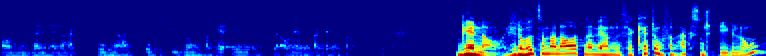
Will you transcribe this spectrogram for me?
Und wenn wir eine Achsenspiegelung, eine Achsenspiegelung verketten, ist es ja auch wieder eine Verkettung von Achsenspiegelungen. Genau, ich wiederhole es nochmal laut. Ne? Wir haben eine Verkettung von Achsenspiegelungen.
